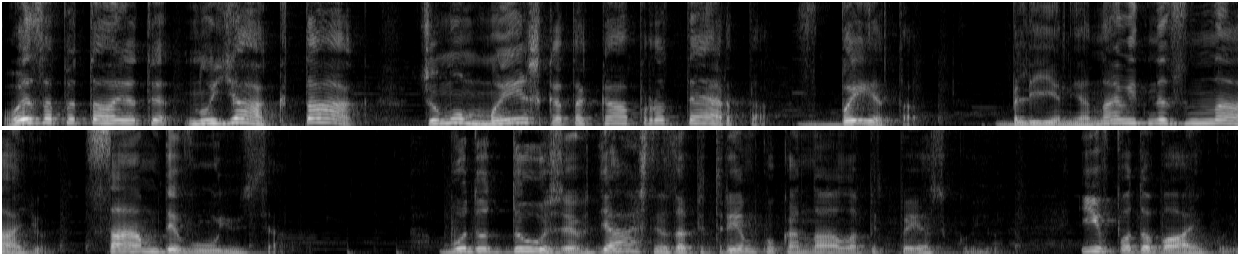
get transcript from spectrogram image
Ви запитаєте, ну як так? Чому мишка така протерта, вбита? Блін, я навіть не знаю, сам дивуюся. Буду дуже вдячний за підтримку каналу підпискою і вподобайкою.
